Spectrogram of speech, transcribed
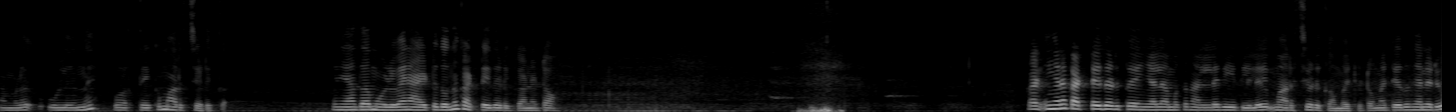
നമ്മൾ ഉള്ളിൽ നിന്ന് പുറത്തേക്ക് മറിച്ചെടുക്കുക. അപ്പോൾ ഞാൻ അത് മുഴുവനായിട്ട് ഇതൊന്ന് കട്ട് ചെയ്തെടുക്കുകയാണ് കേട്ടോ ഇങ്ങനെ കട്ട് ചെയ്തെടുത്ത് കഴിഞ്ഞാൽ നമുക്ക് നല്ല രീതിയിൽ മറിച്ചെടുക്കാൻ പറ്റും കേട്ടോ മറ്റേത് ഇങ്ങനെ ഒരു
